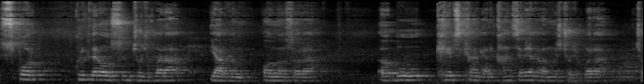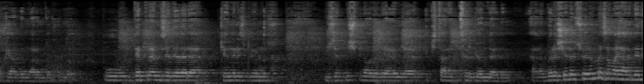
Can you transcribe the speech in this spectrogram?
Spor kulüpleri olsun çocuklara yardım. Ondan sonra e, bu krebs yani kansere yakalanmış çocuklara çok yardımlarım dokundu. Bu depremzedelere kendiniz biliyorsunuz 170 bin euro değerinde iki tane tır gönderdim. Yani böyle şeyler söylenmez ama yani beni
